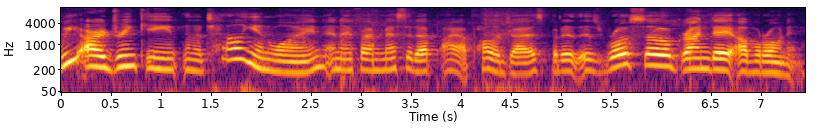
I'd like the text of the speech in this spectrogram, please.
We are drinking an Italian wine, and if I mess it up, I apologize. But it is Rosso Grande Alberone.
